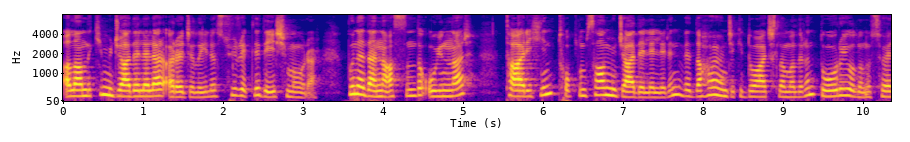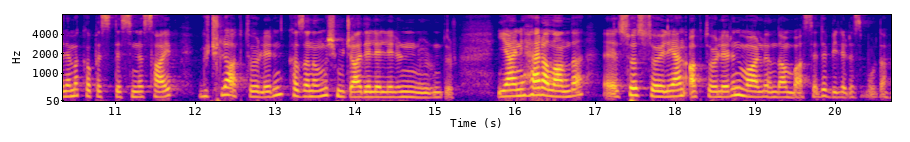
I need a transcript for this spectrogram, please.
alandaki mücadeleler aracılığıyla sürekli değişime uğrar. Bu nedenle aslında oyunlar tarihin, toplumsal mücadelelerin ve daha önceki doğaçlamaların doğru yolunu söyleme kapasitesine sahip güçlü aktörlerin kazanılmış mücadelelerinin ürünüdür. Yani her alanda e, söz söyleyen aktörlerin varlığından bahsedebiliriz burada.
